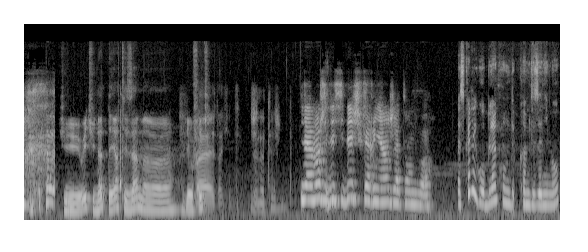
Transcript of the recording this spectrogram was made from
tu... Oui, tu notes d'ailleurs tes âmes, euh, Léofric Ouais, t'inquiète. J'ai noté, j'ai noté. Finalement, j'ai décidé, je fais rien, j'attends de voir. Est-ce que les gobelins comptent comme des animaux?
